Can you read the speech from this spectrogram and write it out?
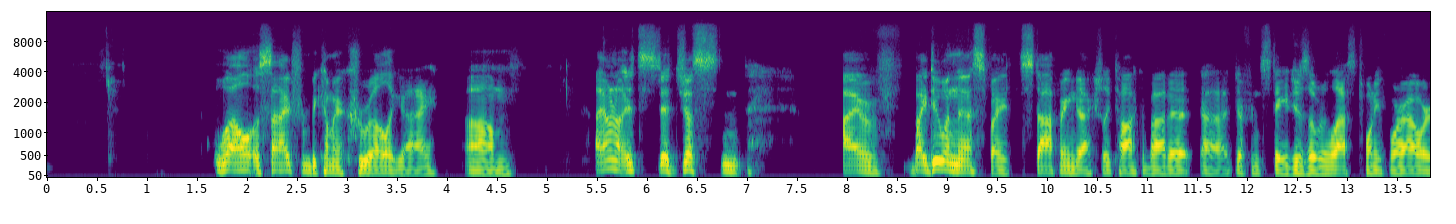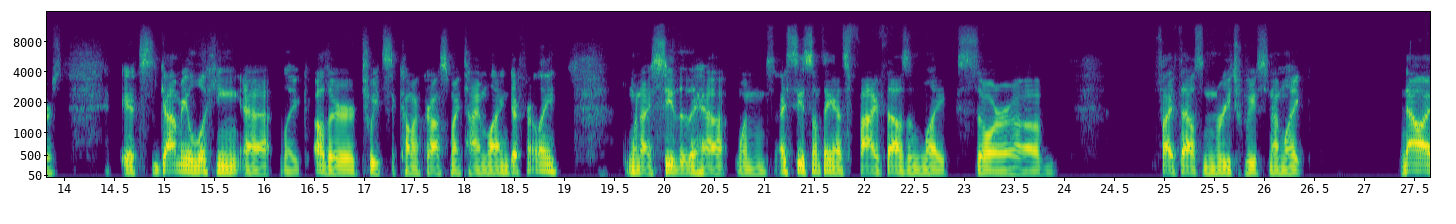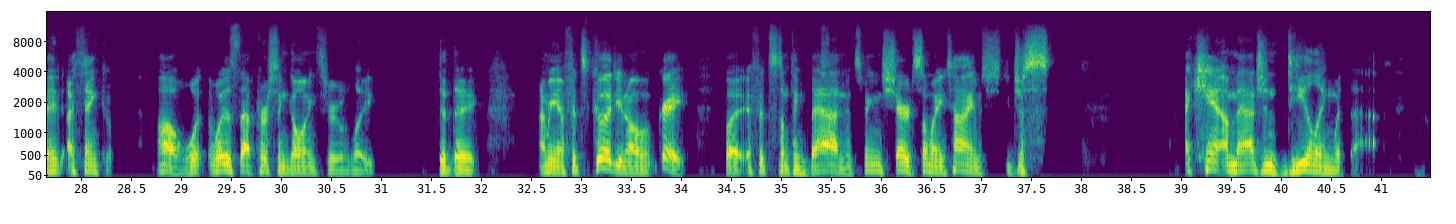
Well, aside from becoming a Cruella guy, um, I don't know. It's it just I've by doing this, by stopping to actually talk about it, uh, different stages over the last 24 hours, it's got me looking at like other tweets that come across my timeline differently. When I see that they have, when I see something has 5,000 likes or um, 5,000 retweets, and I'm like, now I, I think, oh, what what is that person going through? Like, did they i mean if it's good you know great but if it's something bad and it's being shared so many times you just i can't imagine dealing with that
